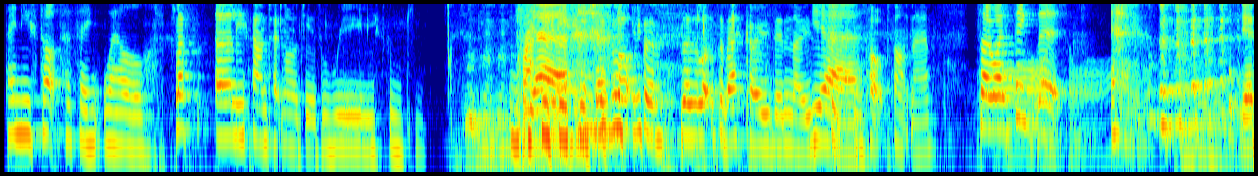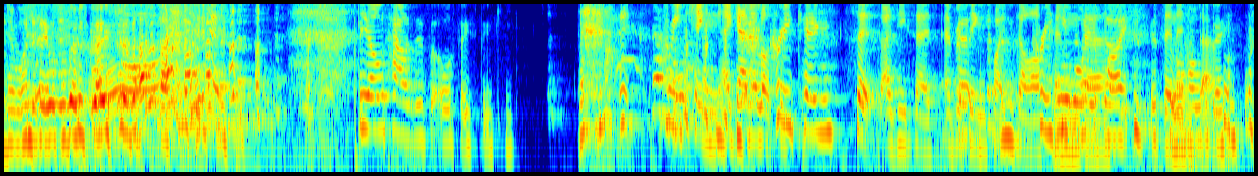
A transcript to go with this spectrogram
then you start to think, well, Plus, early sound technology is really spooky. yeah. there's lots of there's lots of echoes in those Yeah. creaks and pops, aren't there? So I think that Yeah, no wonder they all thought those ghosts of that. The old houses were also spooky. creaking again, a lot of Creaking. soot, as you said, everything Soot. quite dark Creaking and water uh, pipes. It's the whole sinister. thing.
